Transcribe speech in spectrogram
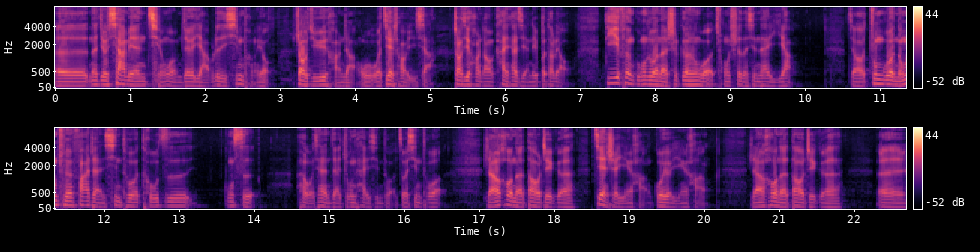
呃，那就下面请我们这个亚布力的新朋友赵居行长，我我介绍一下。赵居行长，我看一下简历不得了，第一份工作呢是跟我从事的现在一样，叫中国农村发展信托投资公司，我现在在中泰信托做信托，然后呢到这个建设银行、国有银行，然后呢到这个呃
